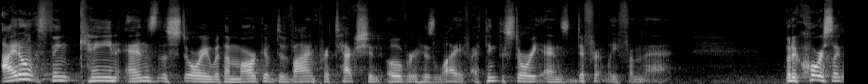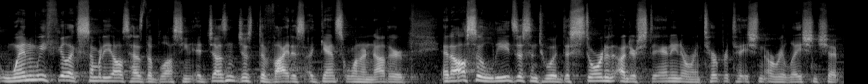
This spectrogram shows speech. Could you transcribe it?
I don't think Cain ends the story with a mark of divine protection over his life. I think the story ends differently from that. But of course, like when we feel like somebody else has the blessing, it doesn't just divide us against one another. It also leads us into a distorted understanding or interpretation or relationship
